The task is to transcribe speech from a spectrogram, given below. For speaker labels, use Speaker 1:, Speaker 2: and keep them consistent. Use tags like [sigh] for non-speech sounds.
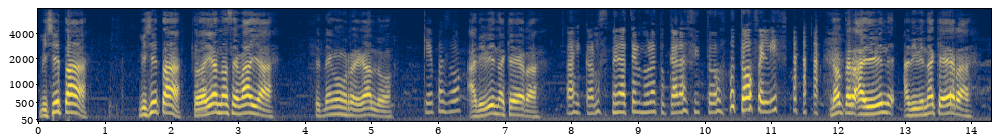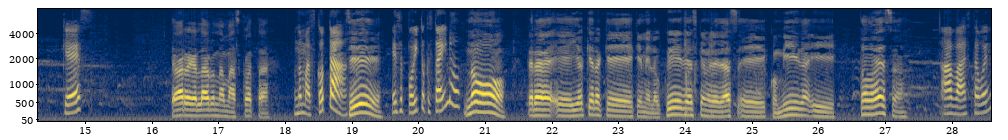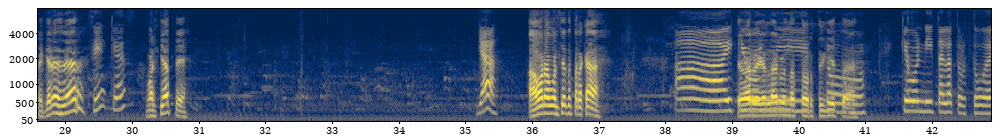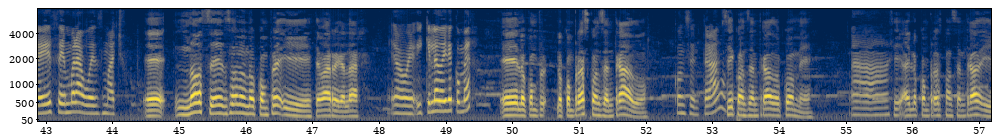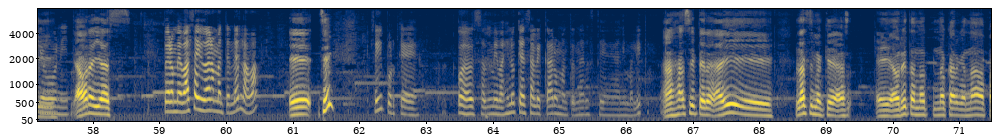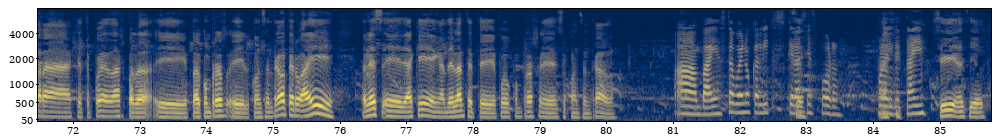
Speaker 1: Michita, Michita, todavía no se vaya. Te tengo un regalo.
Speaker 2: ¿Qué pasó?
Speaker 1: Adivina qué era.
Speaker 2: Ay, Carlos, me da ternura tu cara así todo, [laughs] todo feliz.
Speaker 1: No, pero adivina, adivina qué era.
Speaker 2: ¿Qué es?
Speaker 1: Te va a regalar una mascota.
Speaker 2: ¿Una mascota?
Speaker 1: Sí.
Speaker 2: Ese pollito que está ahí, ¿no?
Speaker 1: No, pero eh, yo quiero que, que me lo cuides, que me le das eh, comida y todo eso.
Speaker 2: Ah, va, está bueno.
Speaker 1: ¿Le quieres ver?
Speaker 2: ¿Sí? ¿Qué es?
Speaker 1: Volteate.
Speaker 2: Ya.
Speaker 1: Ahora volteate para acá.
Speaker 2: Ay,
Speaker 1: Te
Speaker 2: qué
Speaker 1: va a regalar una tortuguita.
Speaker 2: Qué bonita la tortuga. ¿Es hembra o es macho?
Speaker 1: Eh, no sé, solo lo compré y te va a regalar.
Speaker 2: ¿Y qué le doy de comer?
Speaker 1: Eh, lo, compr- lo compras concentrado.
Speaker 2: ¿Concentrado?
Speaker 1: Sí, concentrado come.
Speaker 2: Ah,
Speaker 1: Sí, ahí lo compras concentrado y
Speaker 2: Qué bonito.
Speaker 1: ahora ya es...
Speaker 2: pero me vas a ayudar a mantenerla, ¿va?
Speaker 1: Eh, sí,
Speaker 2: Sí, porque pues me imagino que sale caro mantener este animalito.
Speaker 1: ajá, sí, pero ahí lástima que eh, ahorita no, no cargo nada para que te pueda dar para, eh, para comprar el concentrado, pero ahí tal vez eh, de aquí en adelante te puedo comprar eh, ese concentrado.
Speaker 2: Ah, vaya, está bueno, Carlitos. Gracias por, por el detalle.
Speaker 1: Sí, así es.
